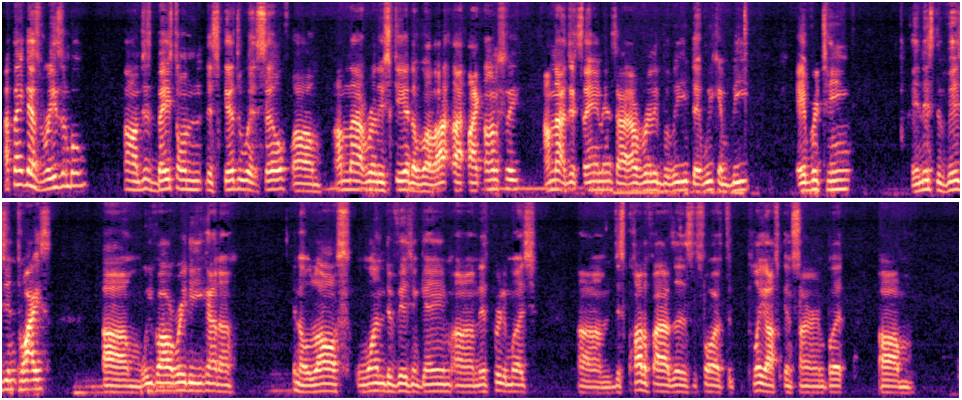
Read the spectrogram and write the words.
I think that's reasonable um, just based on the schedule itself. Um, I'm not really scared of a lot. Like, like honestly, I'm not just saying this. I, I, really believe that we can beat every team in this division twice. Um, we've already kind of, you know, lost one division game. Um, this pretty much um, disqualifies us as far as the playoffs concerned. But um,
